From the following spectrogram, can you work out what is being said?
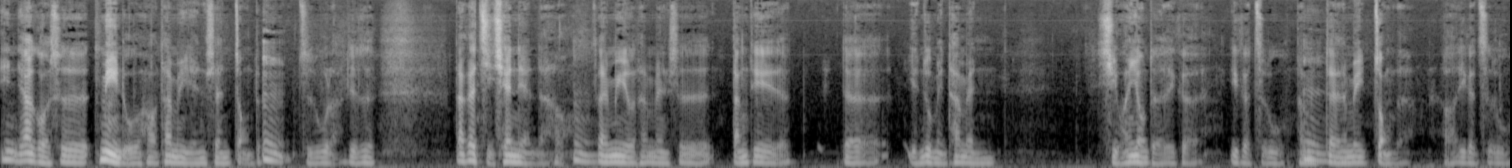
印加果是秘鲁哈，他们原生种的植物了，就是大概几千年的哈，在秘鲁他们是当地的的原住民，他们喜欢用的一个一个植物，他们在那边种的啊一个植物。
